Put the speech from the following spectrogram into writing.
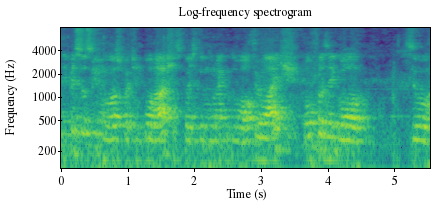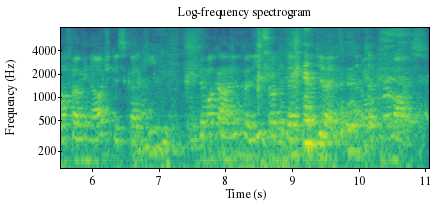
tem pessoas que não gostam de potinho de borracha, você pode ter um boneco do Walter White, ou fazer igual seu Rafael Rinaldi, que é esse cara aqui, ele tem uma carranca ali e troca ideia com direto. Então, é normal isso.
